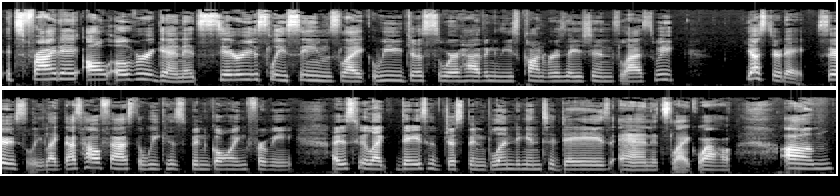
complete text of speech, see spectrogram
It's Friday all over again. It seriously seems like we just were having these conversations last week yesterday. Seriously, like that's how fast the week has been going for me. I just feel like days have just been blending into days and it's like wow. Um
